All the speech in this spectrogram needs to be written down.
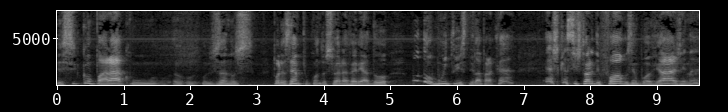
e se comparar com os anos, por exemplo, quando o senhor era vereador, mudou muito isso de lá para cá? Acho que essa história de fogos em Boa Viagem, né?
